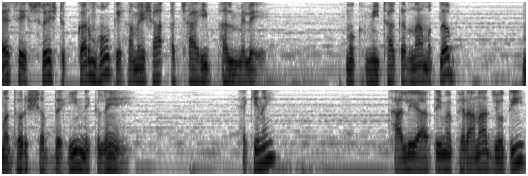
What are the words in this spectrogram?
ऐसे श्रेष्ठ कर्म हो कि हमेशा अच्छा ही फल मिले। मुख मीठा करना मतलब मधुर शब्द ही निकले। है कि नहीं? थाली आरती में फिराना ज्योति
